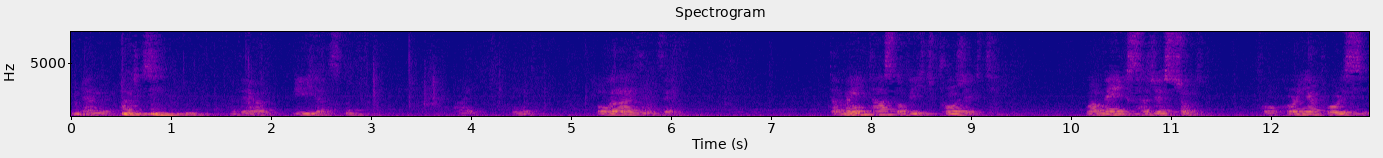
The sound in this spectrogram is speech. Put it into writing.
and acted their leaders uh, in organizing them. The main task of each project will make suggestions for colonial policy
